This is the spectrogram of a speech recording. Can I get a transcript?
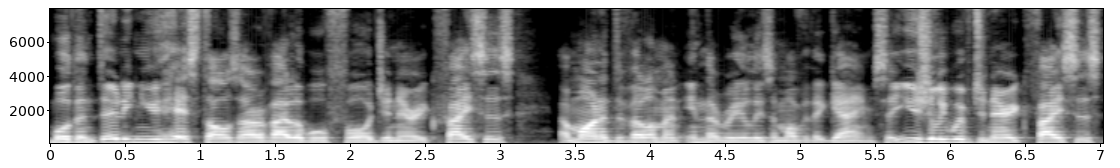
More than 30 new hairstyles are available for generic faces a minor development in the realism of the game. So usually with generic faces,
